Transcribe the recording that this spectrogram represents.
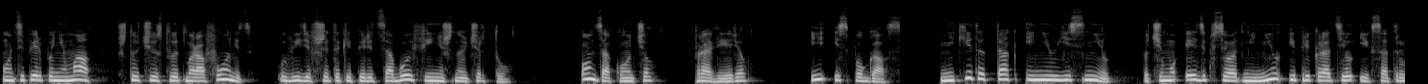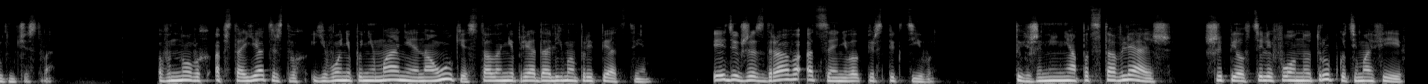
Он теперь понимал, что чувствует марафонец, увидевший таки перед собой финишную черту. Он закончил, проверил и испугался. Никита так и не уяснил, почему Эдик все отменил и прекратил их сотрудничество. В новых обстоятельствах его непонимание науки стало непреодолимым препятствием. Эдик же здраво оценивал перспективы. «Ты же меня подставляешь!» – шипел в телефонную трубку Тимофеев.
